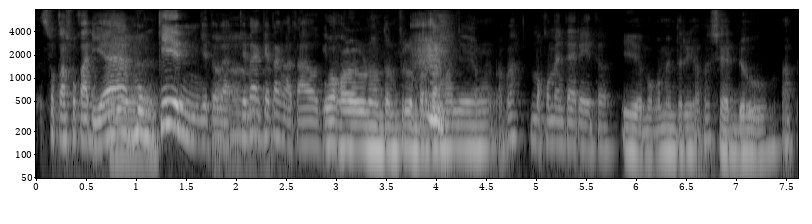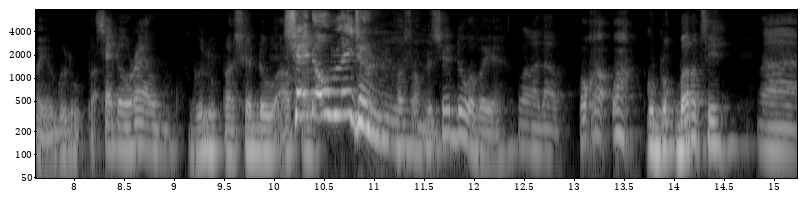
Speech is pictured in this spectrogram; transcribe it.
suka-suka dia Iya. mungkin gitu kan kita kita nggak tahu gitu Wah kalau lu nonton film pertamanya yang apa? mau komentari itu Iya mau komentari apa Shadow apa ya gue lupa. Shadow Realm Gue lupa Shadow apa. Shadow Legend House of the Shadow apa ya? gua nggak tahu Pokoknya wah goblok banget sih. nah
